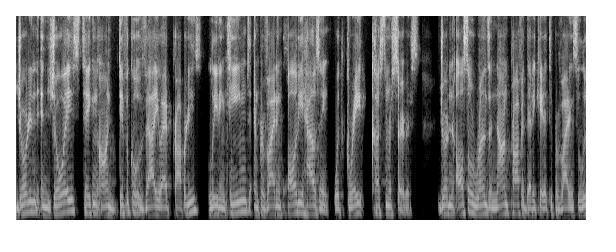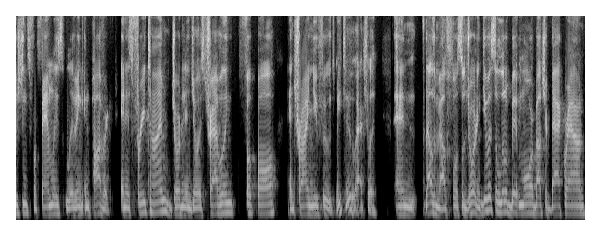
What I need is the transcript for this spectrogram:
Jordan enjoys taking on difficult value add properties, leading teams, and providing quality housing with great customer service. Jordan also runs a nonprofit dedicated to providing solutions for families living in poverty. In his free time, Jordan enjoys traveling, football, and trying new foods. Me too, actually. And that was a mouthful. So, Jordan, give us a little bit more about your background,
